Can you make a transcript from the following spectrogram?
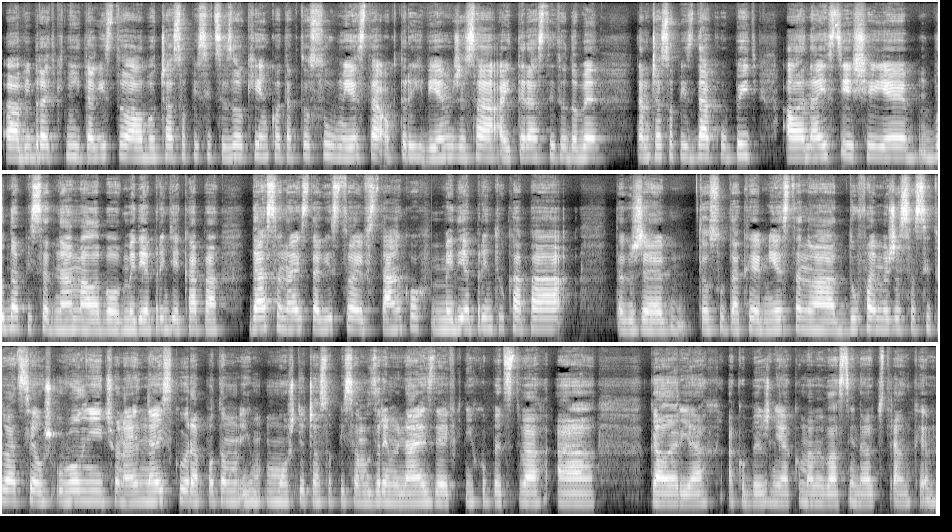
vybrať knihy takisto, alebo časopisy cez okienko, tak to sú miesta, o ktorých viem, že sa aj teraz v tejto dobe tam časopis dá kúpiť, ale najistejšie je buď napísať nám, alebo v Mediaprinte Kappa. Dá sa nájsť takisto aj v stánkoch Mediaprintu Kappa, Takže to sú také miesta, no a dúfajme, že sa situácia už uvoľní čo naj, najskôr a potom ich môžete časopis samozrejme nájsť aj v knihkupectvách a galériách, ako bežne, ako máme vlastne na web stránke.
